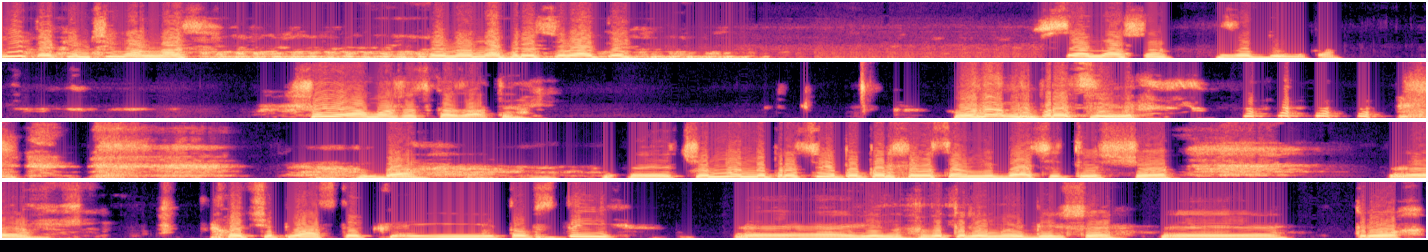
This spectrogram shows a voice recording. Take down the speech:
І таким чином у нас повинна працювати вся наша задумка. Що я вам можу сказати? Вона не працює. Да. Е, Чому не працює? По-перше, ви самі бачите, що е, хоч і пластик і товстий, е, він витримує більше е, трьох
